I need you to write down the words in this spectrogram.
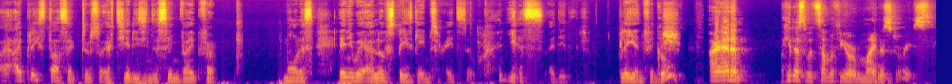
I, I play Star Sector, so FTL is in the same vibe, for more or less. Anyway, I love space games, right? So yes, I did play and finish. Cool. All right, Adam, hit us with some of your minor stories.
